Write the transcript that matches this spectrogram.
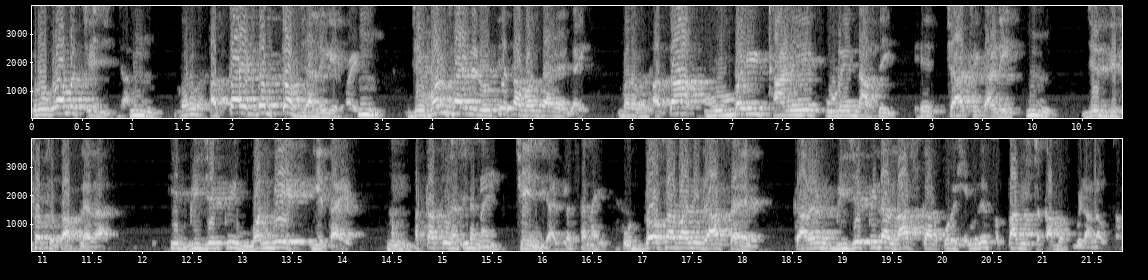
प्रोग्रामच चेंज झाला. बरोबर आता एकदम टफ झालेली हम्म. जे वन साइडेड होती आता वन साइडेड नाही बरोबर आता मुंबई ठाणे पुणे नाशिक हे चार ठिकाणी. जे दिसत होतं आपल्याला की बीजेपी वन वे येत आहे. आता तो. चेंज झाली तसं नाही उद्धव साहेब आणि राज साहेब कारण बीजेपीला लास्ट कॉर्पोरेशनमध्ये सत्तावीस टक्का मत मिळाला होता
